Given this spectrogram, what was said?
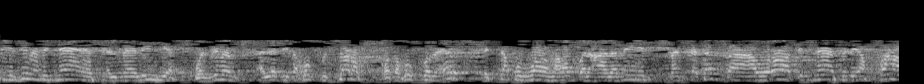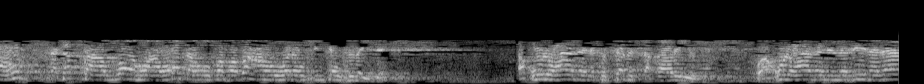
في ذمم الناس المالية والذمم التي تخص الشرف وتخص العرق. اتقوا الله رب العالمين. من تتبع عورات الناس ليفضحهم تتبع الله عورته ففضحه ولو في جوف بيته. أقول هذا لكتاب التقارير. وأقول هذا للذين لا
